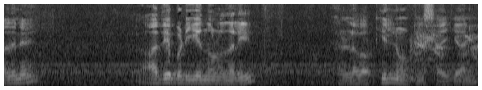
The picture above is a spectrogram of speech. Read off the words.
അതിന് ആദ്യപടി എന്നുള്ള നിലയിൽ അതിനുള്ള വക്കീൽ നോട്ടീസ് അയക്കാനും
